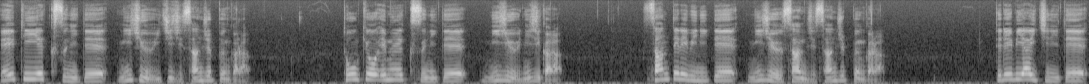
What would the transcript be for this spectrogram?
ATX にて21時30分から東京 MX にて22時からサンテレビにて23時30分からテレビ愛知にて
